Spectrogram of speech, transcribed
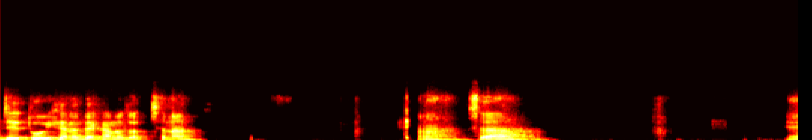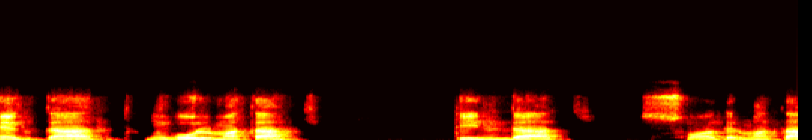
যেহেতু ওইখানে দেখানো যাচ্ছে না। আচ্ছা। এক দাঁত, গোল মাথা, তিন দাঁত, সোয়াদের মাথা।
